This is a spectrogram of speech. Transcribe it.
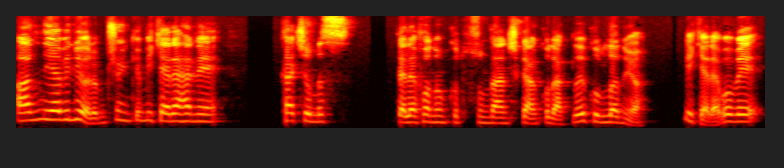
anlayabiliyorum. Çünkü bir kere hani kaçımız telefonun kutusundan çıkan kulaklığı kullanıyor. Bir kere bu bir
